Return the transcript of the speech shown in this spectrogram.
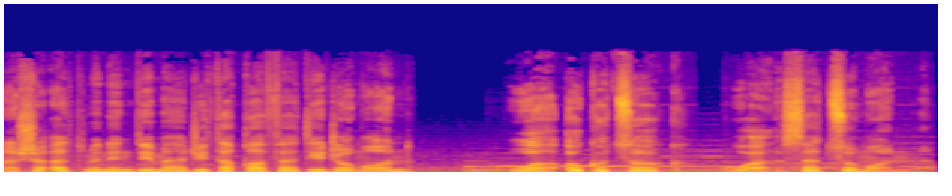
نشأت من اندماج ثقافات جومون وأوكوتسوك وساتسومون.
